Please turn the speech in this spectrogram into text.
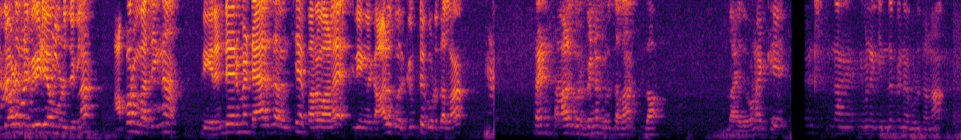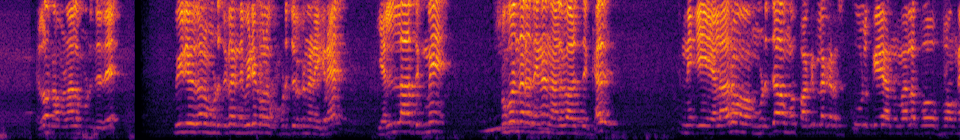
இதோட இந்த வீடியோ முடிச்சுக்கலாம். அப்புறம் பார்த்தீங்கன்னா இவங்க ரெண்டு பேருமே டேர் தான் வச்சு பரவாயில்ல இவங்களுக்கு ஆளுக்கு ஒரு கிஃப்ட்டு கொடுத்துடலாம். ஃப்ரெண்ட்ஸ் ஆளுக்கு ஒரு பெண்ணை கொடுத்துடலாம். இதான் இந்தா இது உனக்கு. ஃப்ரெண்ட்ஸ் நாங்கள் இவனுக்கு இந்த பெண்ணை கொடுத்தலாம் ஏதோ நம்மளால முடிஞ்சது. வீடியோ தான் முடிச்சுக்கலாம். இந்த வீடியோ உங்களுக்கு பிடிச்சிருக்குன்னு நினைக்கிறேன். எல்லாத்துக்குமே சுதந்திர தின நல்வாழ்த்துக்கள். இன்னைக்கு எல்லாரும் முடிஞ்சா அவங்க பக்கத்துல இருக்கிற ஸ்கூலுக்கு அந்த மாதிரிலாம் போக போங்க.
